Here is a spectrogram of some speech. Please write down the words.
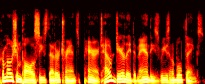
promotion policies that are transparent. How dare they demand these reasonable things?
